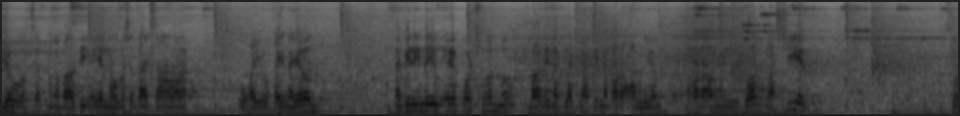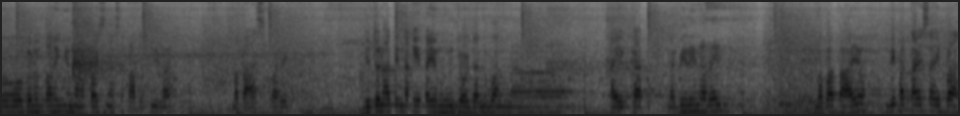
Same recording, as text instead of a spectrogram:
Yo, what's up mga body? Ayan, nabasa tayo sa ukay-ukay na yon. Nabili na yung Air Force 1 no. Bali na vlog natin nakaraan yon. Nakaraang buwan, last year. So, ganun pa rin yung mga price ng sapatos nila. Mataas pa rin. Dito natin nakita yung Jordan 1 na high cut. Nabili na rin. Baba tayo. Lipat tayo sa iba.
